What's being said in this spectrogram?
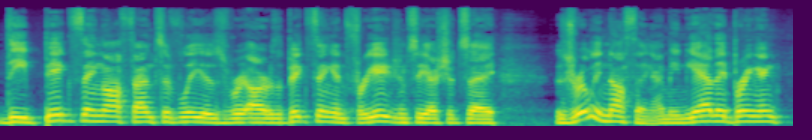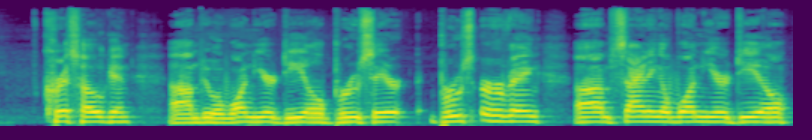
The big thing offensively is, or the big thing in free agency, I should say, is really nothing. I mean, yeah, they bring in Chris Hogan um, a one year deal, Bruce, Ir- Bruce Irvin um, signing a one year deal.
